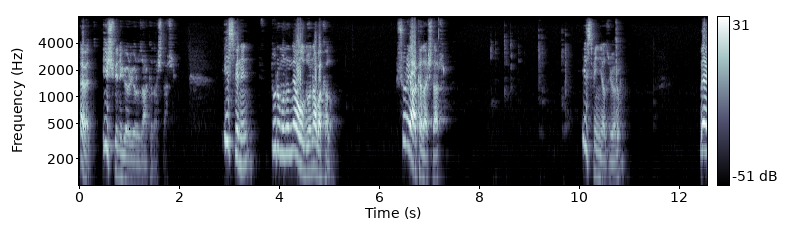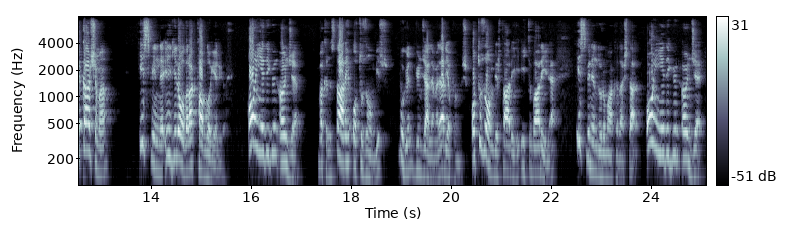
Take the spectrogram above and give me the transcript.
Evet, İşfin'i görüyoruz arkadaşlar. İSFİ'nin durumunun ne olduğuna bakalım. Şuraya arkadaşlar İSFİN yazıyorum. Ve karşıma İSFİN'le ilgili olarak tablo geliyor. 17 gün önce bakınız tarih 30.11 bugün güncellemeler yapılmış. 30.11 tarihi itibariyle İSFİN'in durumu arkadaşlar 17 gün önce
